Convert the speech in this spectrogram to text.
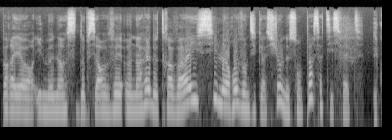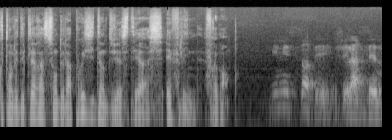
Par ailleurs, ils menacent d'observer un arrêt de travail si leurs revendications ne sont pas satisfaites. Écoutons les déclarations de la présidente du STH, Evelyne Frémont. Ministre Santé, c'est la scène.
